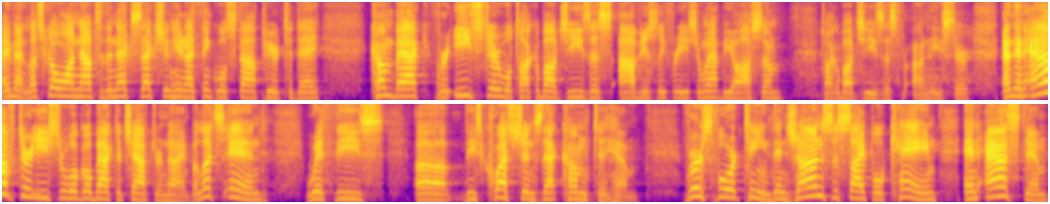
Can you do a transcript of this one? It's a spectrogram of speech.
Amen. Let's go on now to the next section here, and I think we'll stop here today. Come back for Easter. We'll talk about Jesus, obviously, for Easter. Wouldn't that be awesome? Talk about Jesus on Easter. And then after Easter, we'll go back to chapter 9. But let's end with these, uh, these questions that come to him. Verse 14 Then John's disciple came and asked him,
